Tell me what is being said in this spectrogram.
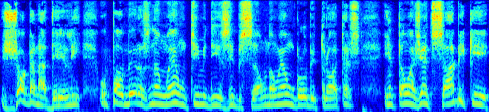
joga na dele. O Palmeiras não é um time de exibição, não é um Globetrotters, então a gente sabe que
